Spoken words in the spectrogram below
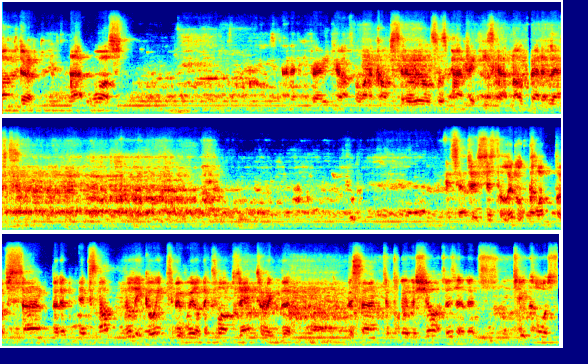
under at worst. He's got to be very careful when it comes to the rules, as Patrick, he's got no credit left. It's, it's just a little clump of sand, but it, it's not really going to be where the club's entering the, the sand to play the shot, is it? It's too close.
